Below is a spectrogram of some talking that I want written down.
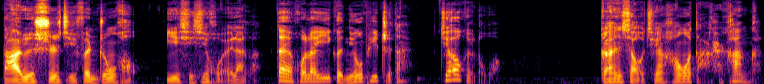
大约十几分钟后，叶欣欣回来了，带回来一个牛皮纸袋，交给了我。甘小钱喊我打开看看。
